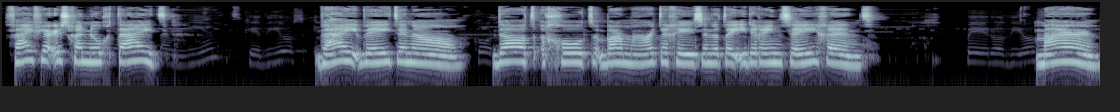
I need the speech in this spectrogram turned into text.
Vijf jaar is genoeg tijd. Wij weten al dat God barmhartig is en dat Hij iedereen zegent. Maar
